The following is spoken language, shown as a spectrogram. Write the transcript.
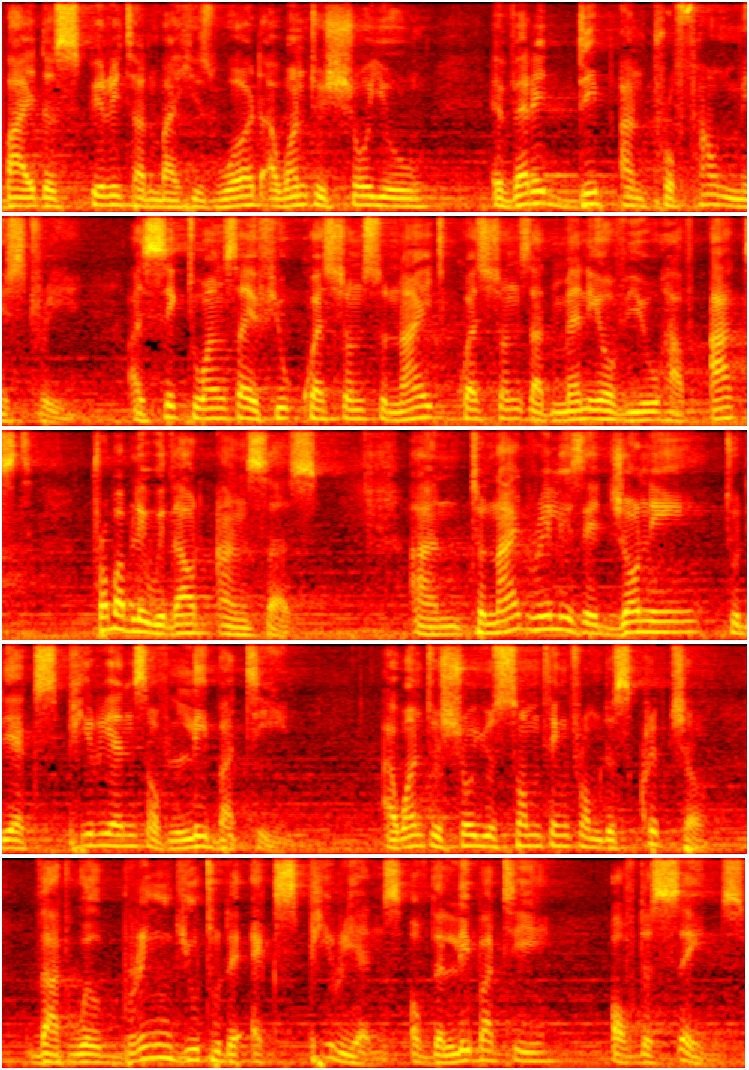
by the Spirit and by His word. I want to show you a very deep and profound mystery. I seek to answer a few questions tonight, questions that many of you have asked, probably without answers. And tonight really is a journey to the experience of liberty. I want to show you something from the scripture that will bring you to the experience of the liberty of the saints.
